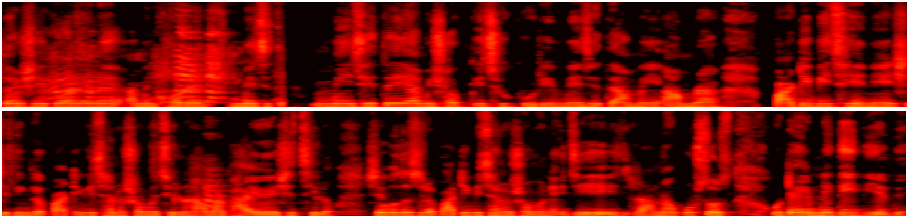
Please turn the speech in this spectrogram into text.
তো সেই কারণে আমি ঘরের মেঝেতে মেঝেতেই আমি সব কিছু করি। মেঝেতে আমি, আমরা পাটি বিছিয়ে নিই। সেদিনকে পাটি বিছানোর সময় ছিল না। আমার ভাইও এসেছিল। সে বলতেছিল, পাটি বিছানোর সময় নেই। যে রান্না করছোস, ওটা এমনিতেই দিয়ে দে।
